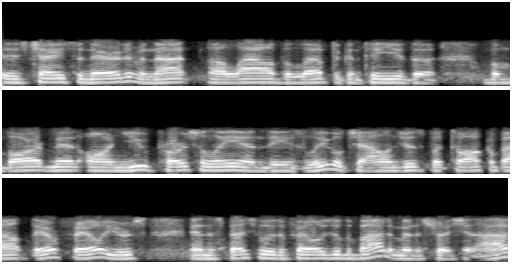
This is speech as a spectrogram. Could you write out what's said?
is change the narrative and not allow the left to continue the bombardment on you personally and these legal challenges, but talk about their failures and especially the failures of the Biden administration. I,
